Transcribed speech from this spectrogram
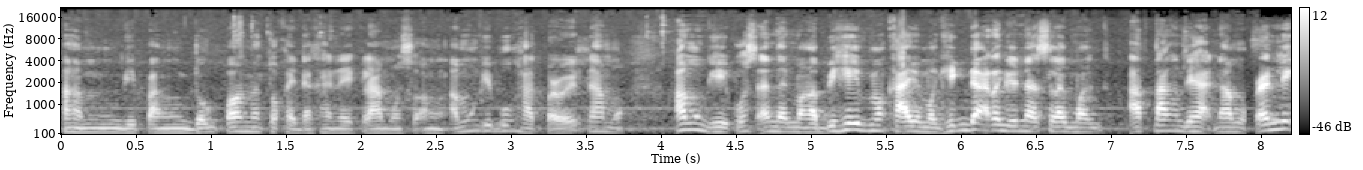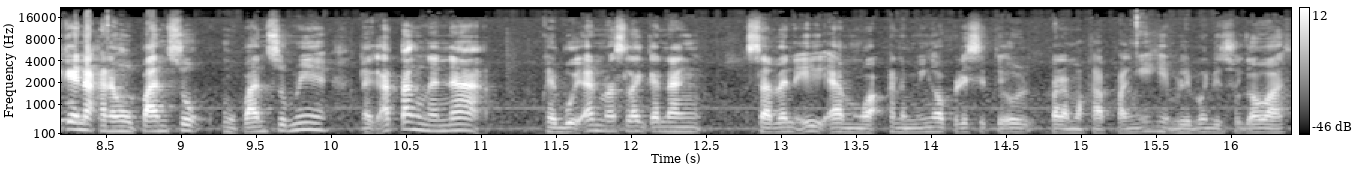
um gipang dog pound man to kay daghan reklamo. So ang among gibuhat para reklamo among gihipos and then mga behave man kayo maghigda ra gyud na sila mag-atang diha namo. Friendly kay na kanang pansok mo pansok mi. Nag-atang na na. Kay buyan mas like kanang 7 a.m. wa ka na mingaw pre Hall para makapangihim libang dito sa gawas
